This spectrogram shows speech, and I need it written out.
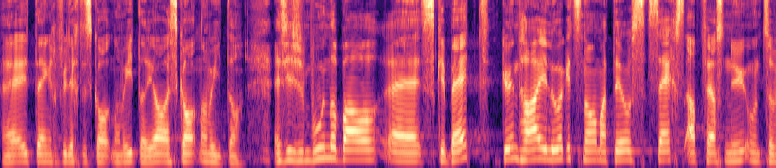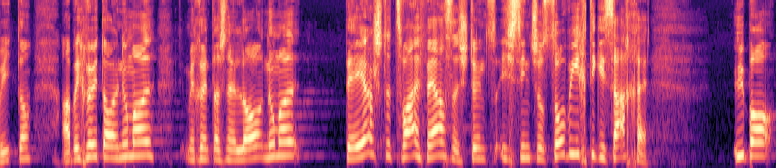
Hey, ich denke vielleicht, es geht noch weiter. Ja, es geht noch weiter. Es ist ein wunderbares äh, Gebet. Geht heim, schaut jetzt nach Matthäus 6, ab Vers 9 und so weiter. Aber ich würde euch nur mal, wir können das schnell lassen, nur mal die ersten zwei Verse sind schon so wichtige Sachen über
